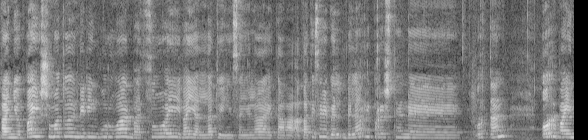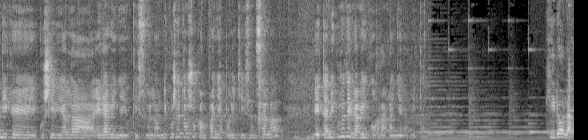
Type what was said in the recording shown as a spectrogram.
baino bai somatu den niri inguruan batzuei bai aldatu egin zaiela eta ba, batez ere belarri presten e, hortan, hor bai nik e, ikusi diala eragina jukizuela. Nik uste oso kanpaina politia izan zela, eta nik uste eragin korra gainera bita. Kirola.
